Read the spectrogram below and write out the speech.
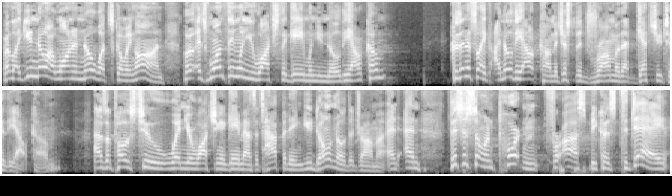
But like, you know, I want to know what's going on. But it's one thing when you watch the game when you know the outcome. Because then it's like, I know the outcome. It's just the drama that gets you to the outcome. as opposed to when you're watching a game as it's happening, you don't know the drama. And, and this is so important for us because today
